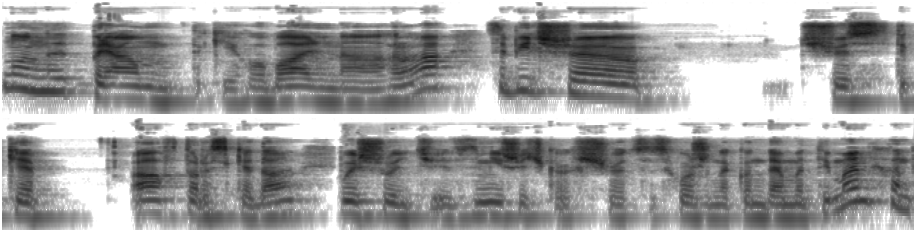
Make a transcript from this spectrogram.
ну, не прям таки глобальна гра, це більше щось таке. Авторське, да, пишуть в змішечках, що це схоже на Condemned Manhunt,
